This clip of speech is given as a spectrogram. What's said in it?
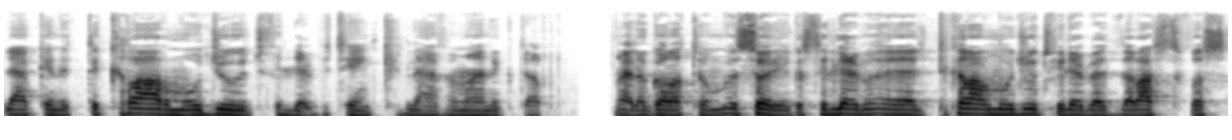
لكن التكرار موجود في اللعبتين كلها فما نقدر. على قولتهم sorry قصدي اللعبة التكرار موجود في لعبة The Last of Us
